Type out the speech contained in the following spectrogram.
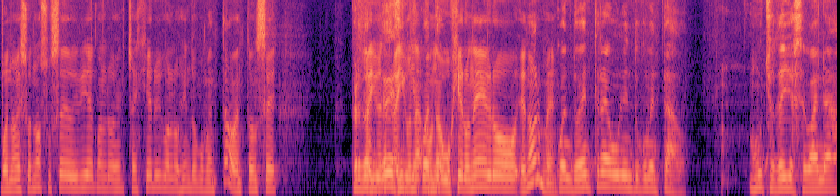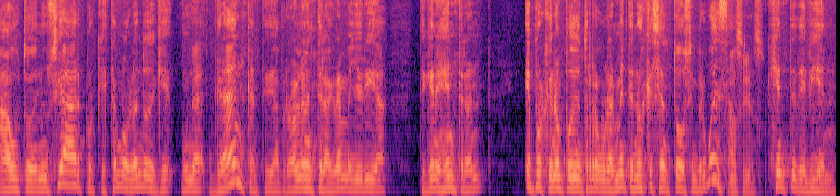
Bueno, eso no sucede hoy día con los extranjeros y con los indocumentados. Entonces, Perdón, hay, un, hay agujero negro enorme. cuando entra un indocumentado, muchos de ellos se van a autodenunciar porque estamos hablando de que una gran cantidad, probablemente la gran mayoría de quienes entran, es porque no han podido entrar regularmente. No es que sean todos sinvergüenza. Así es. Gente de bien,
